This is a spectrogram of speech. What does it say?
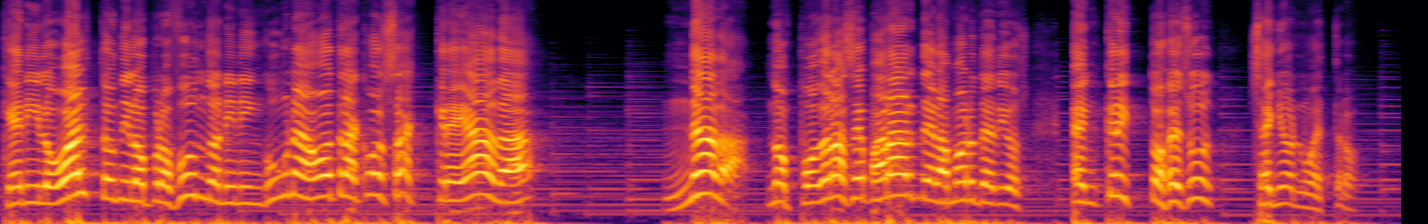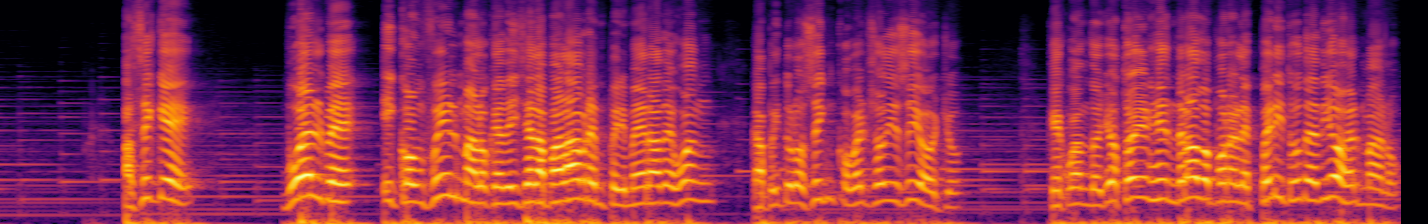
que ni lo alto, ni lo profundo, ni ninguna otra cosa creada, nada nos podrá separar del amor de Dios en Cristo Jesús, Señor nuestro. Así que vuelve y confirma lo que dice la palabra en Primera de Juan, capítulo 5, verso 18 que cuando yo estoy engendrado por el Espíritu de Dios, hermano,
